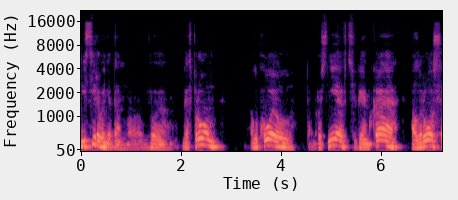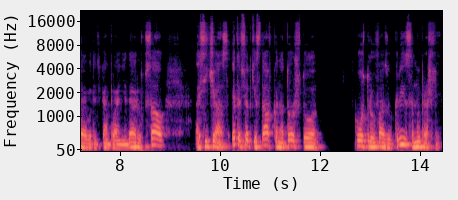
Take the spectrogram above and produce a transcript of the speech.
инвестирование там в «Газпром», «Лукойл», там, «Роснефть», «ГМК», Алроса, вот эти компании, да, Русал, а сейчас это все-таки ставка на то, что острую фазу кризиса мы прошли.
